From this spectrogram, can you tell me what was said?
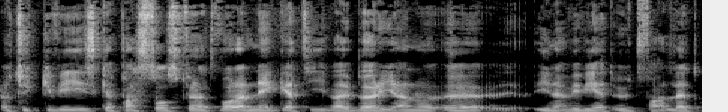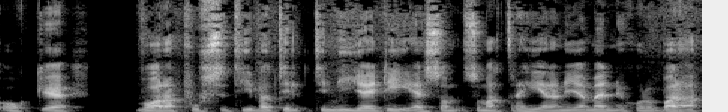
jag tycker vi ska passa oss för att vara negativa i början och, eh, innan vi vet utfallet och eh, vara positiva till, till nya idéer som, som attraherar nya människor och bara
